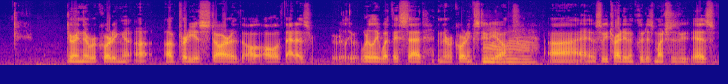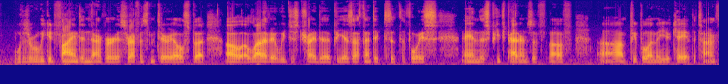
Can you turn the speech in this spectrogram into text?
during the recording uh, of Prettiest Star, all, all of that is really really what they said in the recording studio. Oh, wow. uh, so we tried to include as much as we, as we could find in our various reference materials, but a, a, lot of it we just tried to be as authentic to the voice and the speech patterns of, of uh, people in the UK at the time.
